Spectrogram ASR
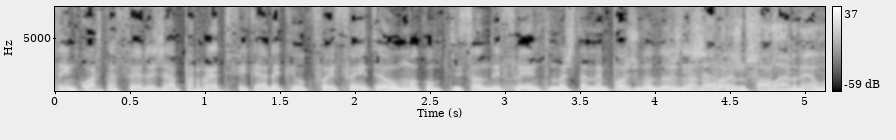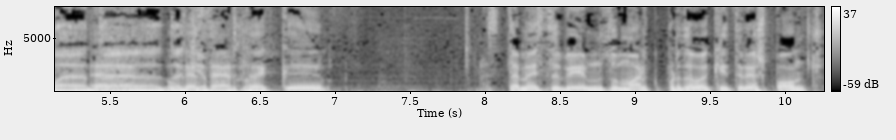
tem quarta-feira já para retificar aquilo que foi feito. É uma competição diferente, mas também para os jogadores e dar já vamos resposta. falar dela da, O que é certo é que também sabemos, o Marco perdeu aqui três pontos,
